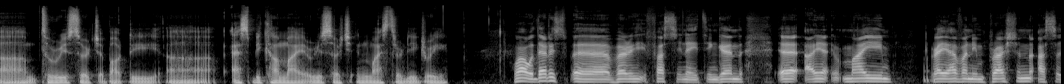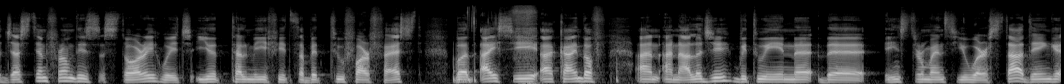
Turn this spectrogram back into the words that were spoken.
Um, to research about the uh, as become my research in master degree. Wow, that is uh, very fascinating, and uh, I my I have an impression, a suggestion from this story, which you tell me if it's a bit too far fetched, but I see a kind of an analogy between uh, the instruments you were studying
